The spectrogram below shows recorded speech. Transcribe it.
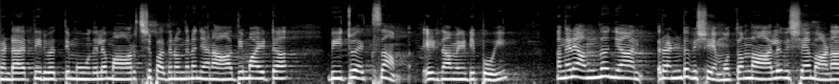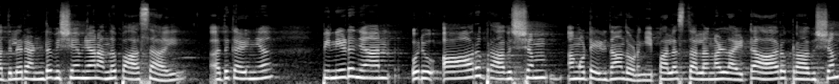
രണ്ടായിരത്തി ഇരുപത്തി മൂന്നിൽ മാർച്ച് പതിനൊന്നിന് ഞാൻ ആദ്യമായിട്ട് ബി ടു എക്സാം എഴുതാൻ വേണ്ടി പോയി. അങ്ങനെ അന്ന് ഞാൻ രണ്ട് വിഷയം മൊത്തം നാല് വിഷയമാണ്. അതിൽ രണ്ട് വിഷയം ഞാൻ അന്ന് പാസ്സായി. അത് കഴിഞ്ഞ് പിന്നീട് ഞാൻ ഒരു ആറ് പ്രാവശ്യം അങ്ങോട്ട് എഴുതാൻ തുടങ്ങി. പല സ്ഥലങ്ങളിലായിട്ട് ആറ് പ്രാവശ്യം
